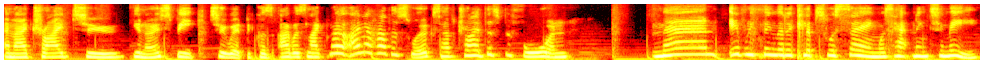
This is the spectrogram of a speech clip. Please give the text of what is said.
and I tried to, you know, speak to it because I was like, "No, I know how this works. I've tried this before." And man, everything that Eclipse was saying was happening to me.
